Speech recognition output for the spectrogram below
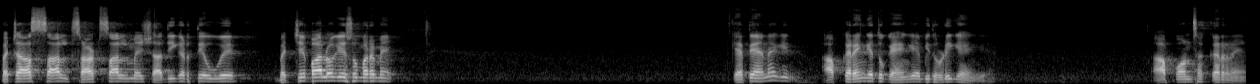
پچاس سال ساٹھ سال میں شادی کرتے ہوئے بچے پالو گے اس عمر میں کہتے ہیں نا کہ آپ کریں گے تو کہیں گے ابھی تھوڑی کہیں گے آپ کون سا کر رہے ہیں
